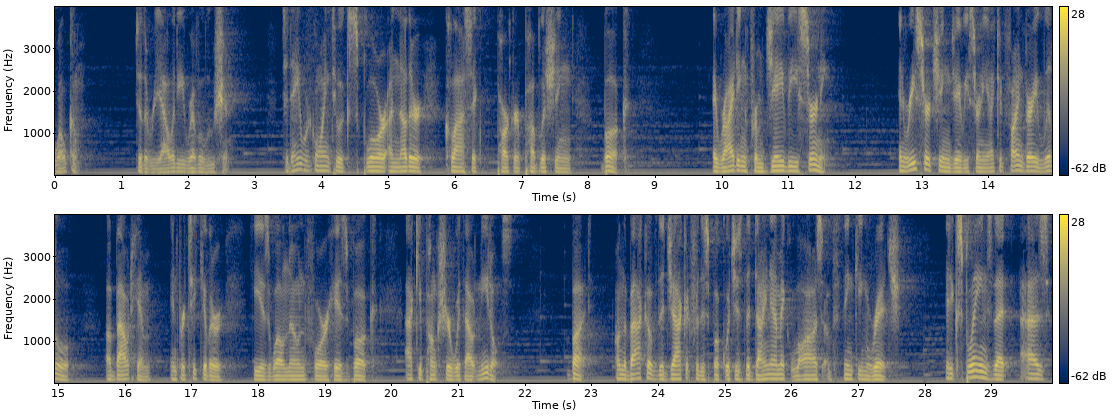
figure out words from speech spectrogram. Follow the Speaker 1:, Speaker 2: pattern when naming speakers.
Speaker 1: Welcome to the Reality Revolution. Today we're going to explore another classic Parker Publishing book, a writing from J.V. Cerney. In researching J.V. Cerney, I could find very little about him. In particular, he is well known for his book, Acupuncture Without Needles. But on the back of the jacket for this book, which is The Dynamic Laws of Thinking Rich, it explains that as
